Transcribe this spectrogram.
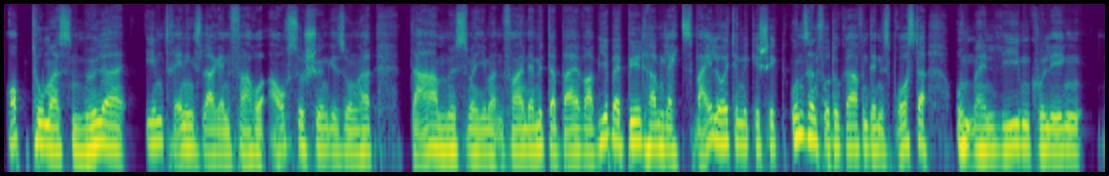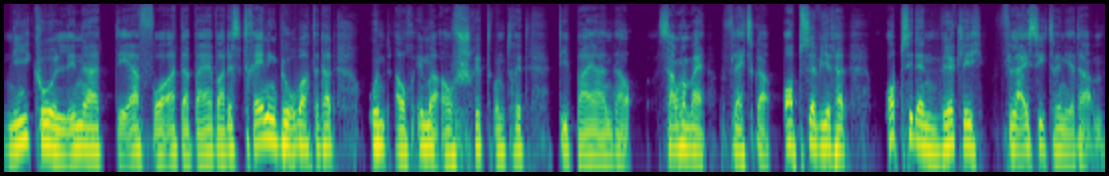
ob Thomas Müller im Trainingslager in Faro auch so schön gesungen hat. Da müssen wir jemanden fragen, der mit dabei war. Wir bei Bild haben gleich zwei Leute mitgeschickt. Unseren Fotografen Dennis Broster und meinen lieben Kollegen Nico Linner, der vor Ort dabei war, das Training beobachtet hat und auch immer auf Schritt und Tritt die Bayern da, sagen wir mal, vielleicht sogar observiert hat, ob sie denn wirklich fleißig trainiert haben.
